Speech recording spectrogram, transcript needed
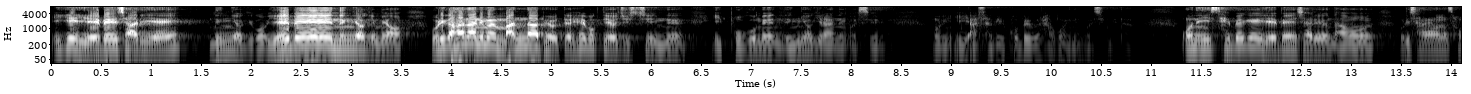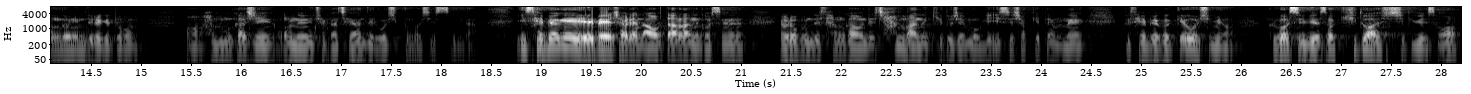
이게 예배 자리의 능력이고 예배의 능력이며 우리가 하나님을 만나 배울 때 회복되어질 수 있는 이 복음의 능력이라는 것을 이 아삽이 고백을 하고 있는 것입니다. 오늘 이 새벽에 예배 자리에 나온 우리 사랑하는 성도님들에게도 어, 한 가지 오늘 제가 제안 드리고 싶은 것이 있습니다. 이 새벽에 예배 자리에 나왔다라는 것은 여러분들 삶 가운데 참 많은 기도 제목이 있으셨기 때문에 그 새벽을 깨우시며 그것을 위해서 기도하시기 위해서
